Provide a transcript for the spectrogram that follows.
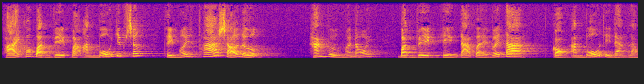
Phải có Bành Việt và anh bố giúp sức Thì mới phá sở được. Hán Vương mới nói, Bành Việt hiện đã về với ta, Còn anh bố thì đang làm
